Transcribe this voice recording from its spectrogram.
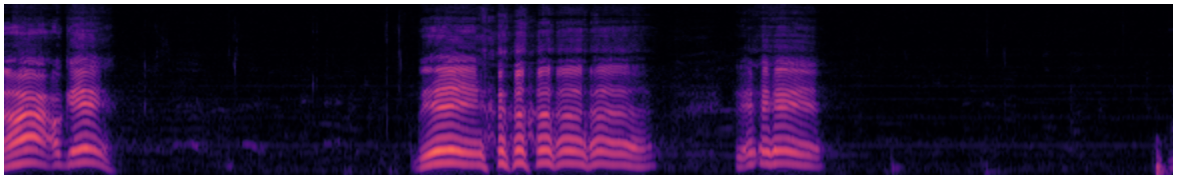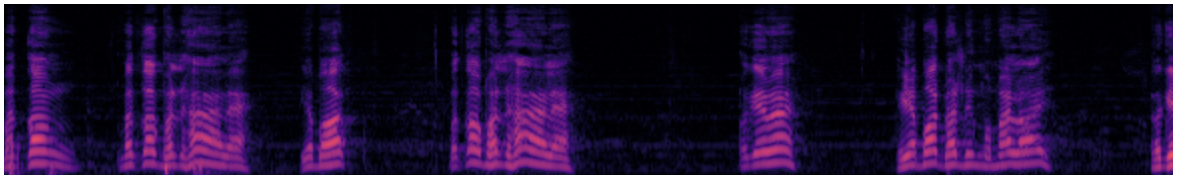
อ่าโอเคนี่เอ๊ะมันต้องมันต้องพันห้าแหละเฮียบอสมันต้องพันห้าแหละโอเคไหมเฮียบอสพันหนึ่งผมมาร้อยโอเค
